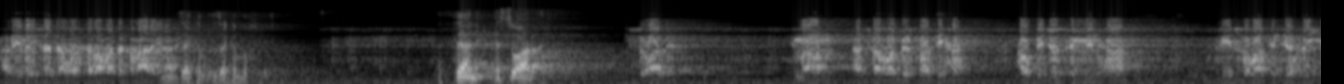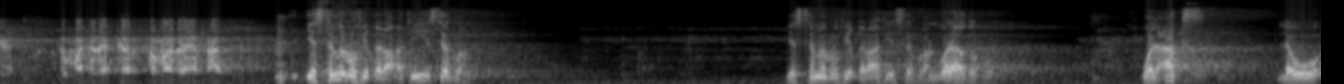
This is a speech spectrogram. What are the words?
هذه ليست أول كرامتكم علينا. جزاك جزاك الله خير. الثاني السؤال عاد. السؤال إمام أسر بالفاتحة أو بجزء منها في صلاة جهرية. ثم تذكر فماذا يفعل؟ يستمر في قراءته سرا. يستمر في قراءته سرا ولا يضره. والعكس لو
